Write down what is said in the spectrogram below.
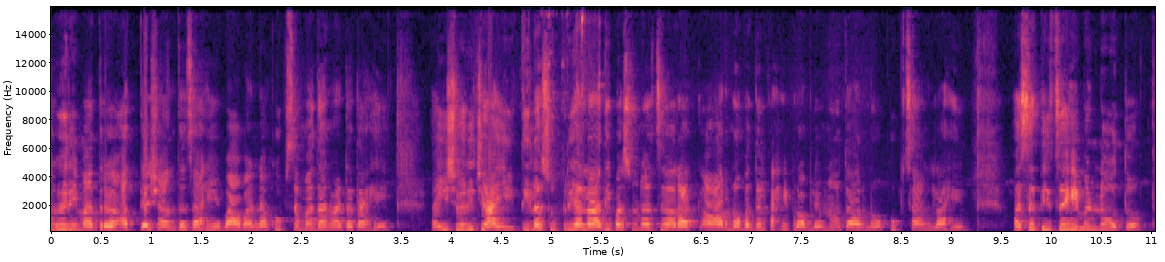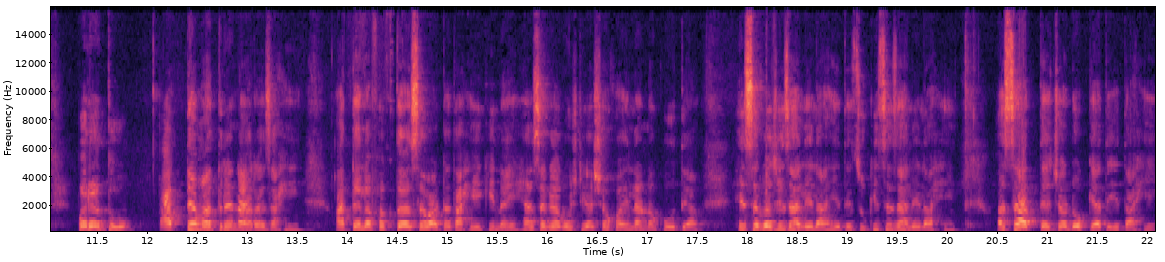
घरी मात्र आत्या शांतच आहे. बाबांना खूप समाधान वाटत आहे. ईश्वरीची आई तिला सुप्रियाला आधीपासूनच रा आर्नोबद्दल काही प्रॉब्लेम नव्हता आर्नो खूप चांगला आहे असं तिचंही म्हणणं होतं. परंतु आत्या मात्र नाराज आहे. आत्याला फक्त असं वाटत आहे की नाही ह्या सगळ्या गोष्टी अशा व्हायला नको होत्या. हे सगळं जे झालेलं आहे ते चुकीचं झालेलं आहे असं आत्याच्या डोक्यात येत आहे.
